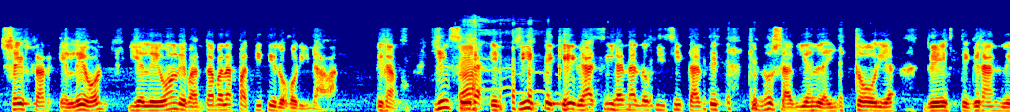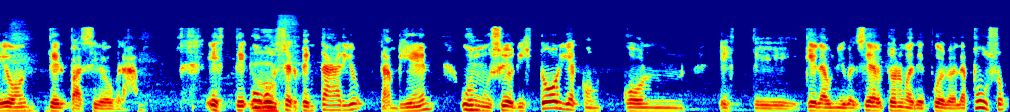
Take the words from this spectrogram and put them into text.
César, el león, y el león levantaba la patita y los orinaba. Digamos. Y ese era el chiste que hacían a los visitantes que no sabían la historia de este gran león del Paseo Bravo. Este, hubo un serpentario también, un museo de historia con, con este, que la Universidad Autónoma de Puebla la puso.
